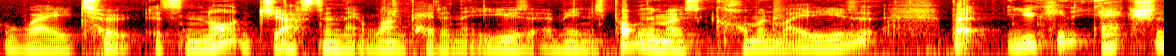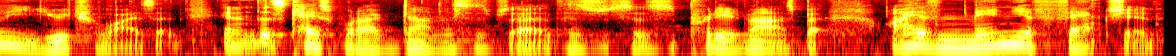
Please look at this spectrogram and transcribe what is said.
way too. It's not just in that one pattern that you use it. I mean, it's probably the most common way to use it, but you can actually utilize it. And in this case, what I've done, this is uh, this, is, this is pretty advanced, but I have manufactured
